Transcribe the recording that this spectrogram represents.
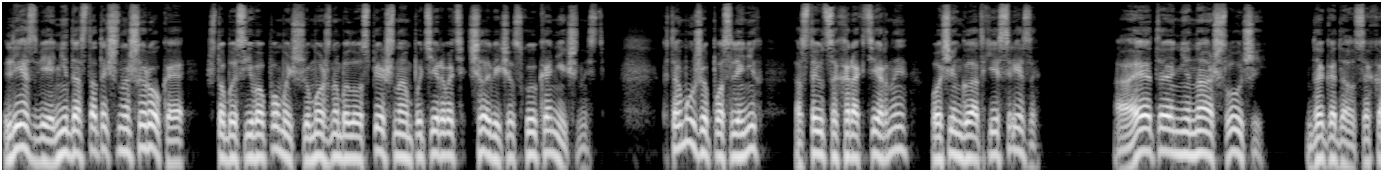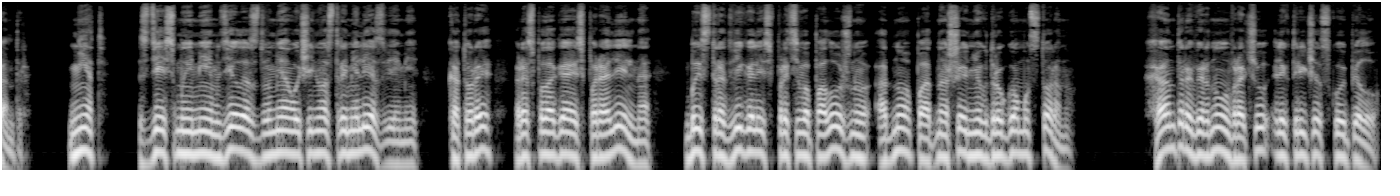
лезвие недостаточно широкое, чтобы с его помощью можно было успешно ампутировать человеческую конечность. К тому же после них остаются характерные, очень гладкие срезы. «А это не наш случай», — догадался Хантер. «Нет, здесь мы имеем дело с двумя очень острыми лезвиями, которые, располагаясь параллельно, быстро двигались в противоположную одно по отношению к другому сторону». Хантер вернул врачу электрическую пилу.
